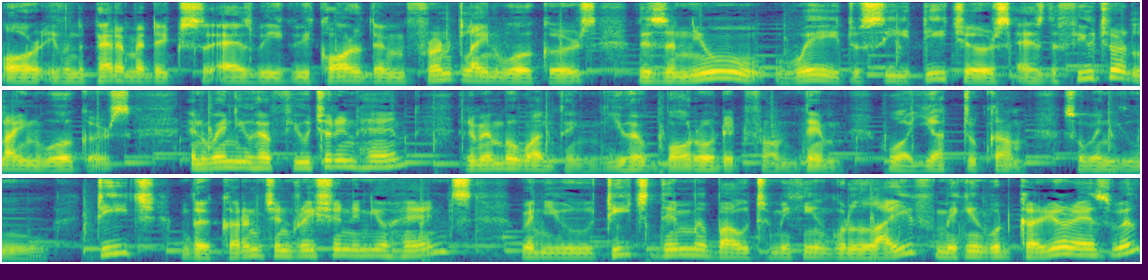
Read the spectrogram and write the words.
or even the paramedics as we, we call them frontline workers there's a new way to see teachers as the future line workers. And when you have future in hand remember one thing you have borrowed it from them who are yet to come. So when you teach the current generation in your hands when you teach them about making a good life making a good career as well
